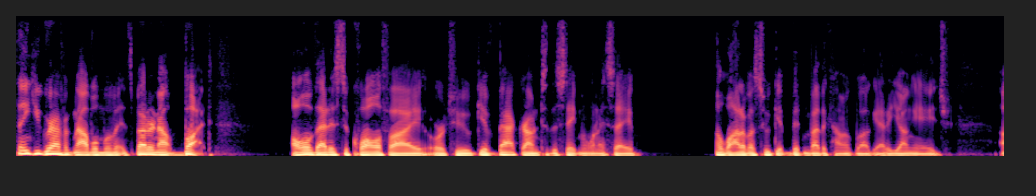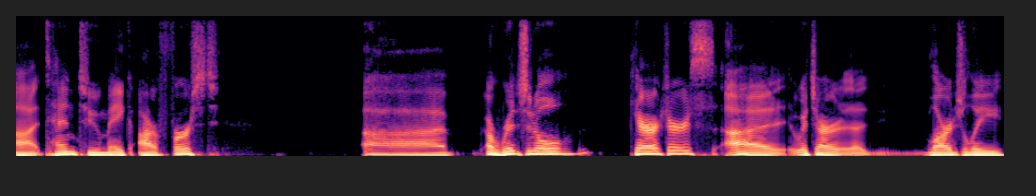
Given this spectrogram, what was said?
Thank you graphic novel movement. It's better now. But all of that is to qualify or to give background to the statement when i say a lot of us who get bitten by the comic bug at a young age uh, tend to make our first uh, original characters uh, which are uh, largely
